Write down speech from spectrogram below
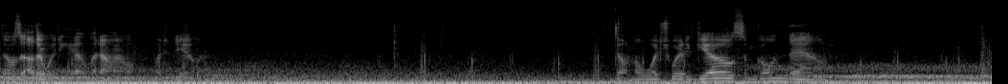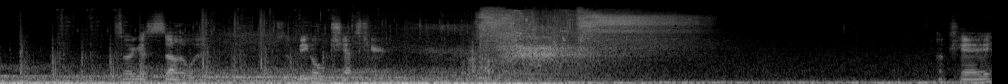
There was the other way to go, but I don't know what to do. Don't know which way to go, so I'm going down. So I guess it's the other way. There's a big old chest here. Okay.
